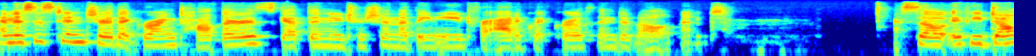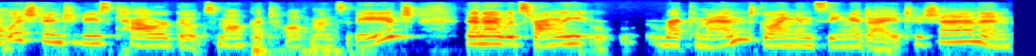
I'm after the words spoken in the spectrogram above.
And this is to ensure that growing toddlers get the nutrition that they need for adequate growth and development. So, if you don't wish to introduce cow or goat's milk at 12 months of age, then I would strongly recommend going and seeing a dietitian and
